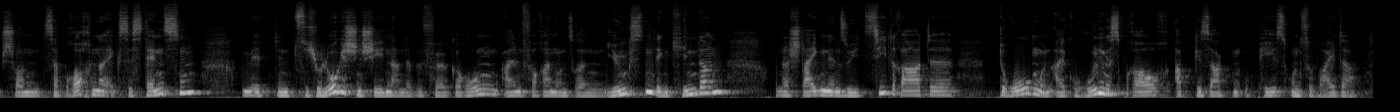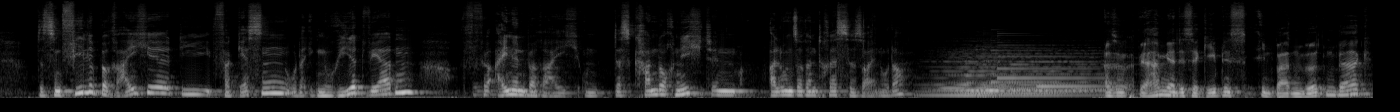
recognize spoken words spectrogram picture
schon zerbrochener Existenzen, mit den psychologischen Schäden an der Bevölkerung, allen voran unseren Jüngsten, den Kindern, einer steigenden Suizidrate, Drogen- und Alkoholmissbrauch, abgesagten OPs und so weiter. Das sind viele Bereiche, die vergessen oder ignoriert werden für einen Bereich. Und das kann doch nicht in all unser Interesse sein, oder? Also wir haben ja das Ergebnis in Baden-Württemberg.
